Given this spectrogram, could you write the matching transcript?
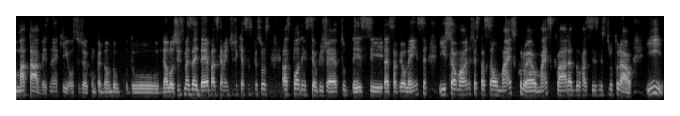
matáveis, né? Que, ou seja, com perdão do, do neologismo, mas a ideia é basicamente de que essas pessoas elas podem ser objeto desse, dessa violência, e isso é uma manifestação mais cruel, mais clara do racismo estrutural. E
